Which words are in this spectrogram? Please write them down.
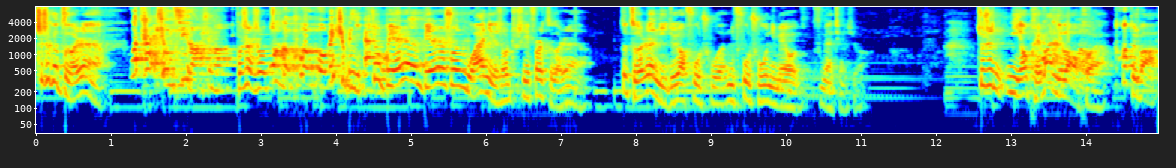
这是个责任啊，我太生气了，是吗？不是说这我很困惑，为什么你爱？就别人别人说我爱你的时候，这是一份责任啊，这责任你就要付出啊，你付出你没有负面情绪啊，就是你要陪伴你老婆呀、对吧？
